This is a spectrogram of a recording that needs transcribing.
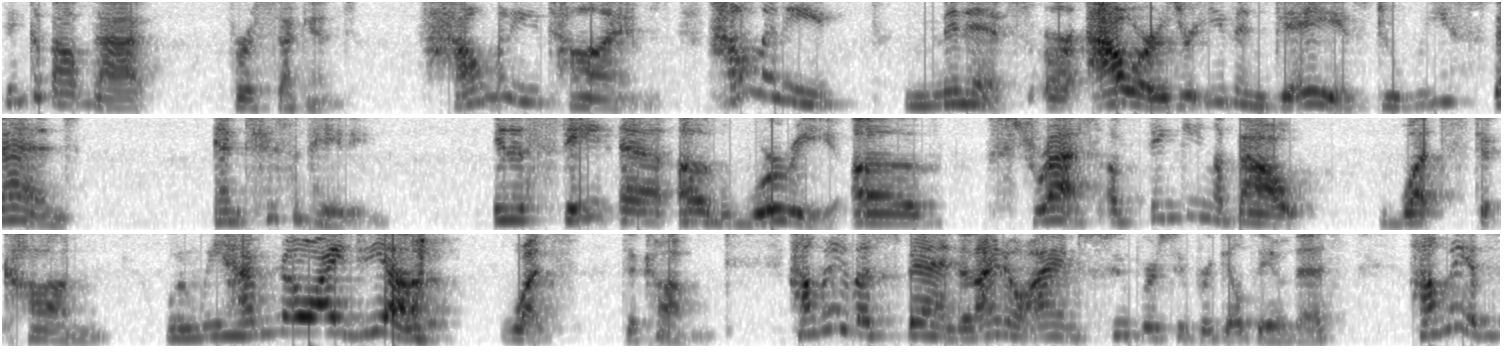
Think about that for a second. How many times, how many minutes or hours or even days do we spend anticipating in a state of worry, of stress, of thinking about what's to come when we have no idea what's to come. How many of us spend, and I know I am super, super guilty of this, how many of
